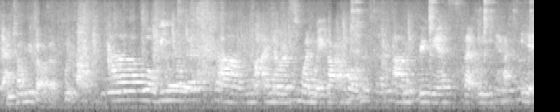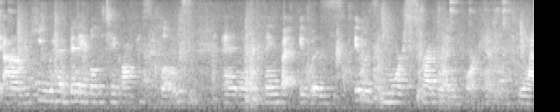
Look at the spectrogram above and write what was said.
Can you tell me about that, please? Uh, well, we noticed, um, I noticed when we got home, um, previous that we, ha- he- um, he had been able to take off his clothes and everything, but it was, it was more struggling for him. He had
